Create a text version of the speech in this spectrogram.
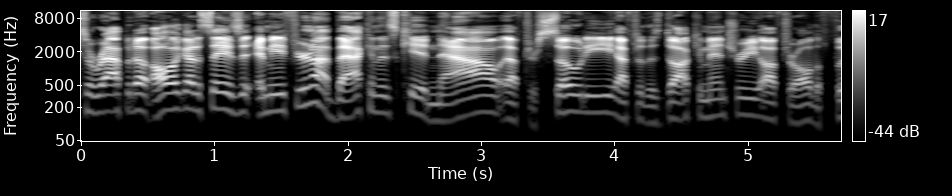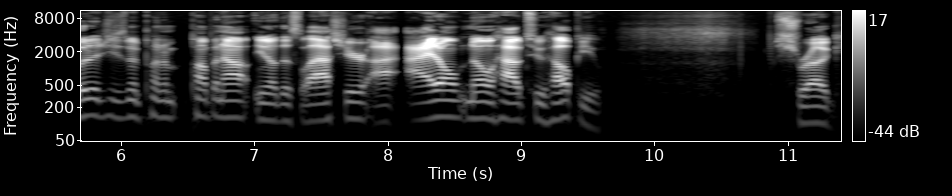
to wrap it up, all I got to say is, I mean, if you're not backing this kid now after SOTY, after this documentary, after all the footage he's been pumping out, you know, this last year, I, I don't know how to help you. Shrug.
